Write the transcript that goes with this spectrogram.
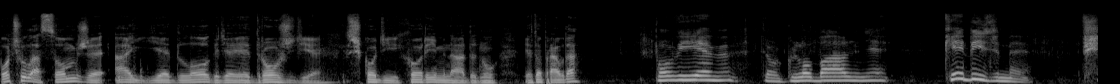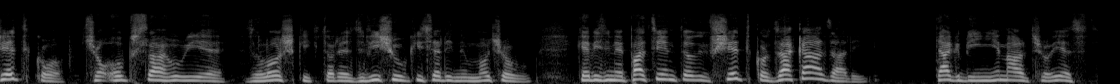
Počula som, že aj jedlo, kde je droždie, škodí chorým na dnu. Je to pravda? Poviem to globálne. Keby sme všetko, čo obsahuje zložky, ktoré zvyšujú kyselinu močovú, keby sme pacientovi všetko zakázali, tak by nemal čo jesť.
